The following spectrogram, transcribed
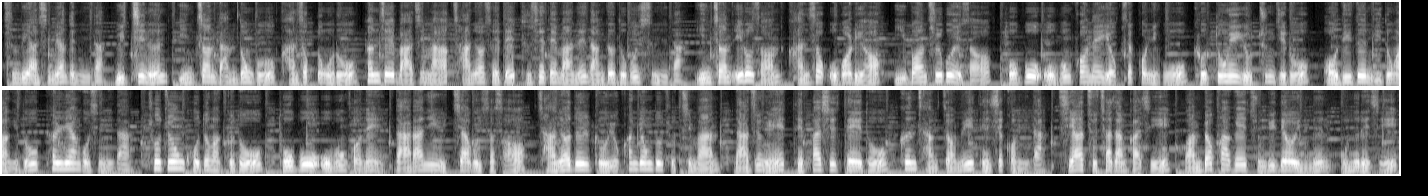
준비하시면 됩니다. 위치는 인천 남동구 간석동으로 현재 마지막 자녀 세대 두 세대만을 남겨두고 있습니다. 인천 1호선 간석 오거리역 2번 출구에서 도보 5분권의 역세권이고 교통의 요충지로 어디든 이동하기도 편리한 곳입니다. 초중 고등학교도 도보 5 분권에 나란히 위치하고 있어서 자녀들 교육 환경도 좋지만 나중에 대파실 때에도 큰 장점이 되실 겁니다. 지하 주차장까지 완벽하게 준비되어 있는 오늘의 집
